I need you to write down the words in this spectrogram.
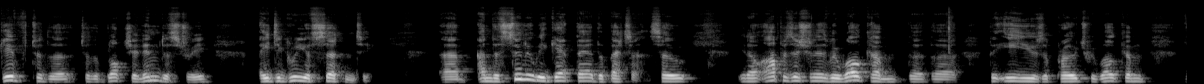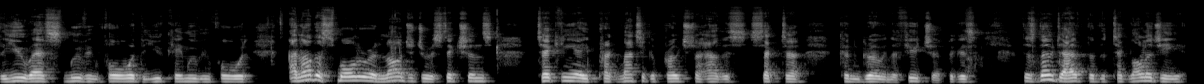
give to the to the blockchain industry a degree of certainty. Um, and the sooner we get there, the better. So, you know, our position is we welcome the, the, the EU's approach. We welcome the US moving forward, the UK moving forward, and other smaller and larger jurisdictions taking a pragmatic approach to how this sector can grow in the future. Because there's no doubt that the technology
